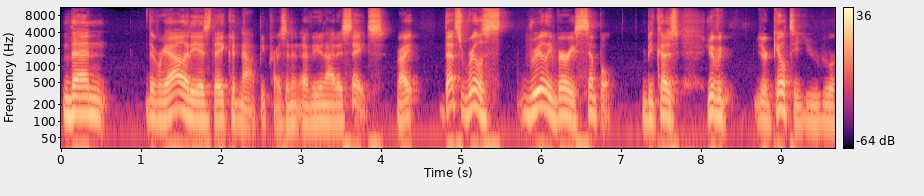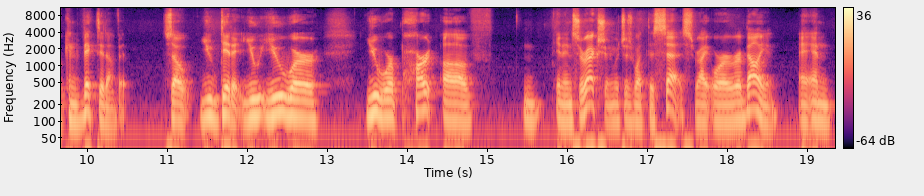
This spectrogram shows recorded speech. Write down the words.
then the reality is they could not be president of the United States, right? That's real, really very simple because you have a, you're guilty. You were convicted of it, so you did it. You you were you were part of an insurrection, which is what this says, right, or a rebellion. And, and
